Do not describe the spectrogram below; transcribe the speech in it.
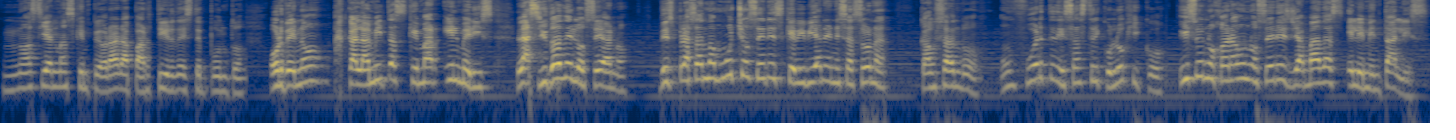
no hacían más que empeorar a partir de este punto. Ordenó a Calamitas quemar Ilmeris, la ciudad del océano, desplazando a muchos seres que vivían en esa zona, causando un fuerte desastre ecológico. Hizo enojar a unos seres llamadas elementales,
